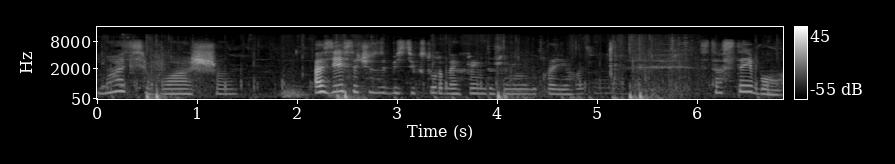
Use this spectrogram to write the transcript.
Мать вашу. А здесь что за бестекстурная хрень, то что я не могу проехать? Старстейбл.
